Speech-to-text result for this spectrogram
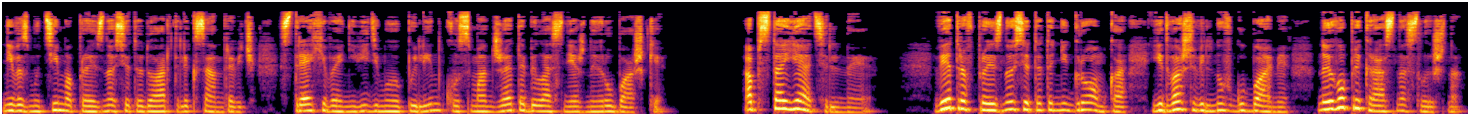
невозмутимо произносит Эдуард Александрович, стряхивая невидимую пылинку с манжета белоснежной рубашки. «Обстоятельные». Ветров произносит это негромко, едва шевельнув губами, но его прекрасно слышно.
